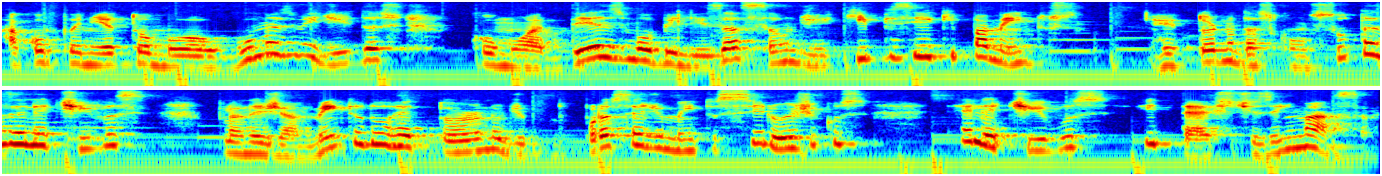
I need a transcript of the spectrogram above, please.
a companhia tomou algumas medidas, como a desmobilização de equipes e equipamentos, retorno das consultas eletivas, planejamento do retorno de procedimentos cirúrgicos, eletivos e testes em massa.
